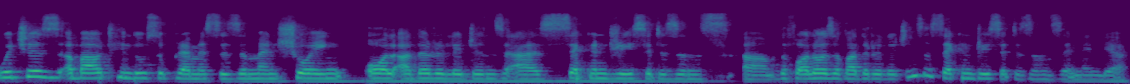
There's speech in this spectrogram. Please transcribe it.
which is about Hindu supremacism and showing all other religions as secondary citizens, um, the followers of other religions as secondary citizens in India.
